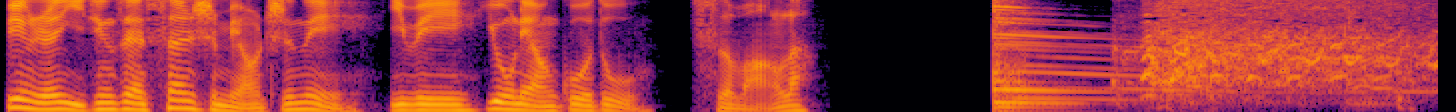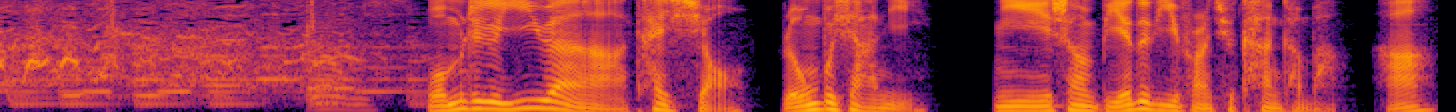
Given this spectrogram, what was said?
病人已经在三十秒之内因为用量过度死亡了。我们这个医院啊太小，容不下你，你上别的地方去看看吧。啊，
